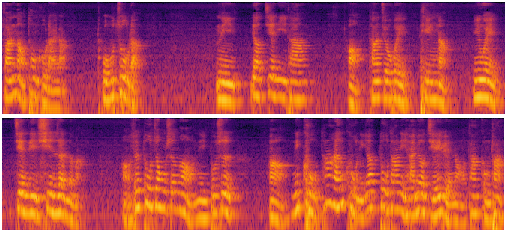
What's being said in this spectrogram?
烦恼痛苦来了，无助了，你要建议他，啊，他就会听了，因为建立信任了嘛，啊，所以度众生哦，你不是。啊，你苦，他很苦，你要度他，你还没有结缘哦，他恐怕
